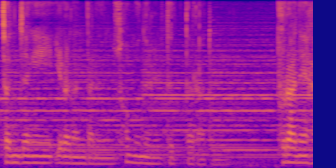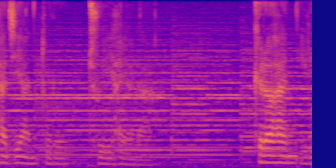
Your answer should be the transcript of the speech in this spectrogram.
전쟁이 일어난다는 소문을 듣더라도 불안해하지 않도록 주의하여라. 그러한 일이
